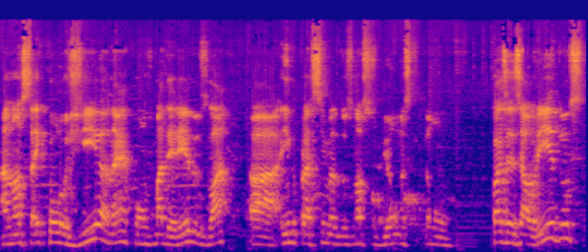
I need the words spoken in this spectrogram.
a nossa ecologia, né, com os madeireiros lá ah, indo para cima dos nossos biomas que estão quase exauridos.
